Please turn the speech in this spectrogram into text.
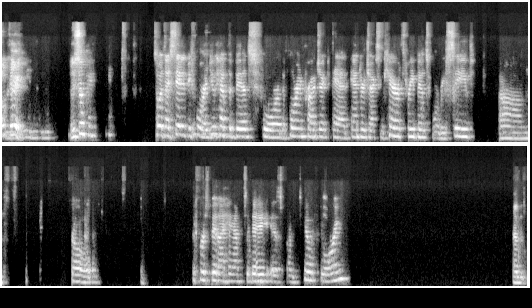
Okay. Lisa? Okay. So as I stated before, I do have the bids for the flooring project at Andrew Jackson Care. Three bids were received. Um. So. The first bid I have today is from Till Flooring. And.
